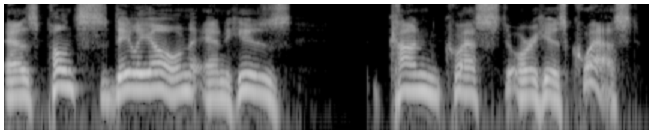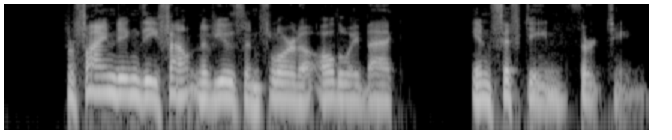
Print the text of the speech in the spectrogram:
as Ponce de Leon and his conquest or his quest for finding the fountain of youth in Florida all the way back in 1513.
